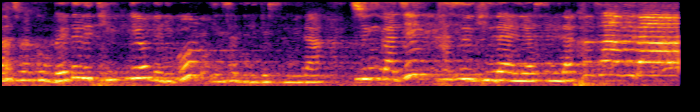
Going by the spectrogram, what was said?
마지막 곡 메들리 띄- 띄워드리고 인사드리겠습니다. 지금까지 가수 김다연이었습니다. 감사합니다.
